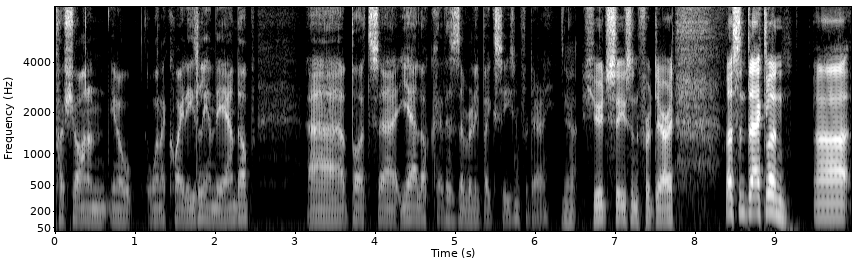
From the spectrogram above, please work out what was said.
push on and, you know, win it quite easily in the end up. Uh, but uh, yeah, look, this is a really big season for Derry. Yeah, huge season for Derry. Listen, Declan, uh,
